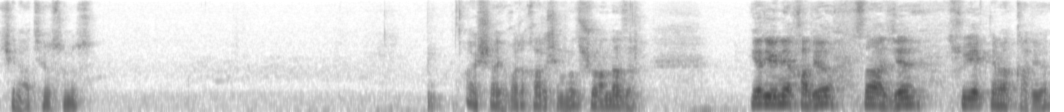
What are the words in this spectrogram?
içine atıyorsunuz. Aşağı yukarı karışımınız şu anda hazır. Geriye ne kalıyor? Sadece suyu eklemek kalıyor.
